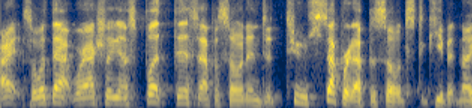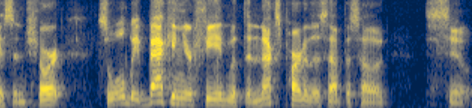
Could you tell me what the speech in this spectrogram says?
All right, so with that, we're actually going to split this episode into two separate episodes to keep it nice and short. So we'll be back in your feed with the next part of this episode soon.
